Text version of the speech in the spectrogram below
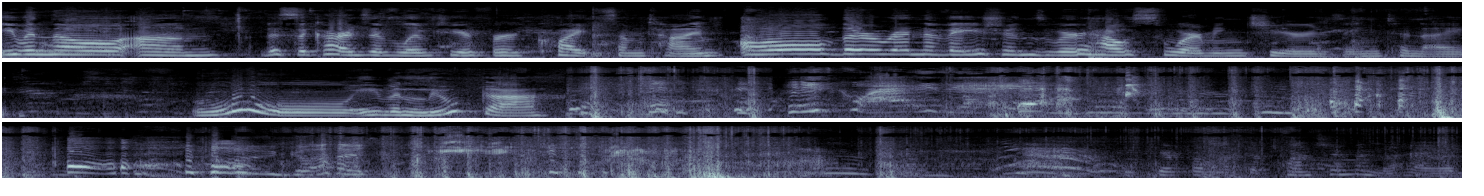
Even though um, the Sicards have lived here for quite some time, all their renovations were housewarming cheersing tonight. Ooh, even Luca. He's crazy. Careful not to punch him in the head.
